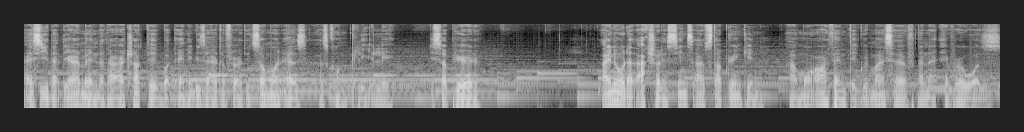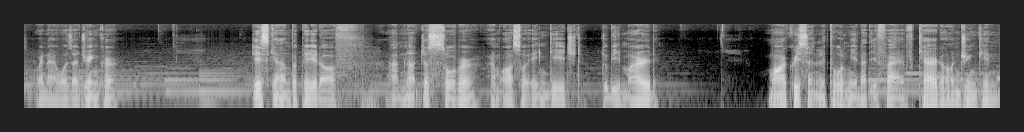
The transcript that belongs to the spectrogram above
I see that there are men that are attractive, but any desire to flirt with someone else has completely disappeared. I know that actually, since I've stopped drinking, I'm more authentic with myself than I ever was when I was a drinker. This gamble paid off. I'm not just sober, I'm also engaged to be married. Mark recently told me that if I've carried on drinking,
